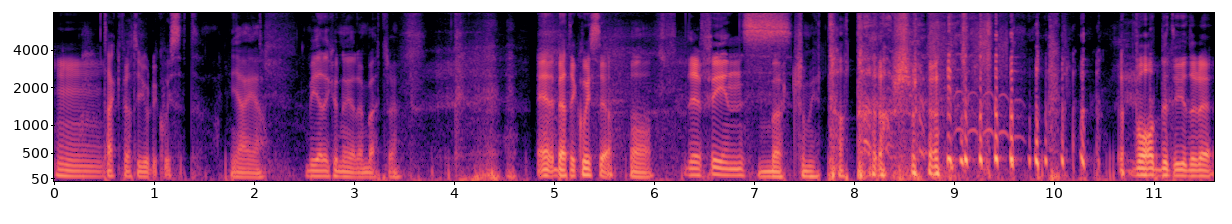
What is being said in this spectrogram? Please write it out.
Mm. Tack för att du gjorde quizet. Ja, ja. Vi hade kunnat göra den bättre. Eh, Bättre quiz ja. Ja. Det finns... Mört som i Tattaras. Vad betyder det?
